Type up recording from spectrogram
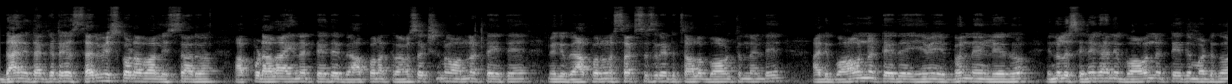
దానికి తగ్గట్టుగా సర్వీస్ కూడా వాళ్ళు ఇస్తారు. అప్పుడు అలా అయినట్టయితే వ్యాపారం క్రమశిక్షణ ఉన్నట్టయితే మీకు వ్యాపారంలో సక్సెస్ రేట్ చాలా బాగుంటుందండి. అది బాగున్నట్టయితే ఏమీ ఇబ్బంది ఏం లేదు. ఇందులో శని కానీ బాగున్నట్టయితే మటుకు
